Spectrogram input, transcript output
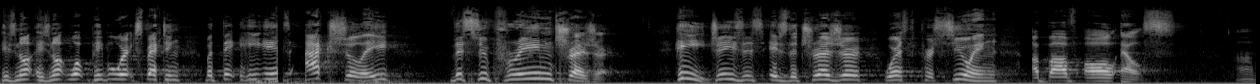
He's not, he's not what people were expecting, but that he is actually the supreme treasure. He, Jesus, is the treasure worth pursuing above all else. Um,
